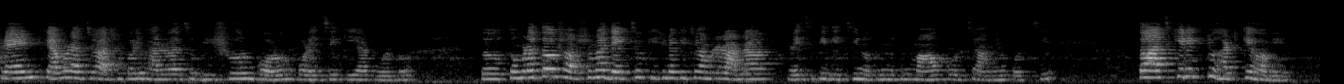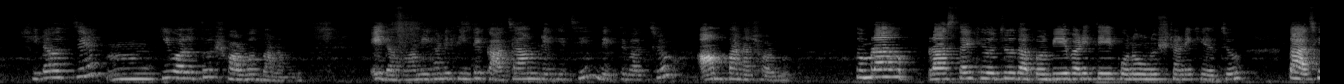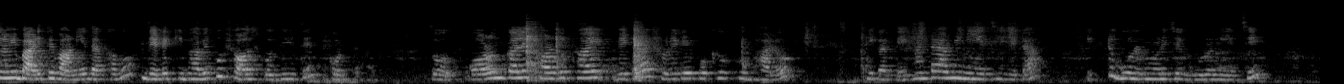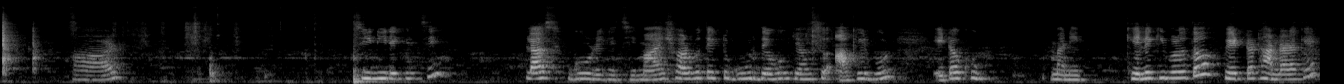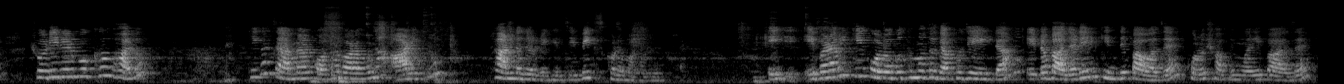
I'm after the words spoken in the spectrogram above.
Friend কেমন আছো? আশা করি ভালো আছো। ভীষণ গরম পড়েছে, কি আর বলব? তো তোমরা তো সবসময় দেখছ, কিছু না কিছু আমরা রান্না রেসিপি দিচ্ছি, নতুন নতুন মাও করছে, আমিও করছি। তো আজকের একটু হাটকে হবে। সেটা হচ্ছে কি বলতো? শরবত বানাবো। এই দেখো, আমি এখানে তিনটে কাঁচা আম রেখেছি, দেখতে পাচ্ছ? আম পানা শরবত। তোমরা রাস্তায় খেয়েছো, তারপর বিয়ে বাড়িতে কোনো অনুষ্ঠানে খেয়েছো তো আজকে আমি বাড়িতে বানিয়ে দেখাবো যেটা কীভাবে খুব সহজ পদ্ধতিতে করতে হয়। তো গরমকালে শরবত খাই যেটা শরীরের পক্ষেও খুব ভালো। ঠিক আছে, এখানটায় আমি নিয়েছি যেটা, একটু গোলমরিচের গুঁড়ো নিয়েছি। আর চিনি রেখেছি প্লাস গুড় রেখেছি। মায়ের শরবতে একটু গুড় দেবো, যেহেতু আখের গুড়, এটাও খুব মানে খেলে কি বলতো, পেটটা ঠান্ডা রাখে। শরীরের পক্ষেও ভালো ঠিক আছে? আমি আর কথা বাড়াবো না। আর একটু ঠান্ডা জল রেখেছি মিক্স করে বানাবো। এই যে, এবার আমি কি করব? প্রথমত দেখো যে এইটা, এটা বাজারে কিনতে পাওয়া যায়, কোনো শপিং মলে পাওয়া যায়।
